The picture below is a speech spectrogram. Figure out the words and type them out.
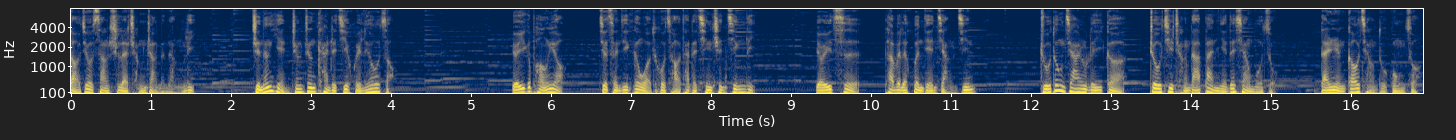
早就丧失了成长的能力，只能眼睁睁看着机会溜走。有一个朋友就曾经跟我吐槽他的亲身经历：有一次，他为了混点奖金，主动加入了一个周期长达半年的项目组，担任高强度工作。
